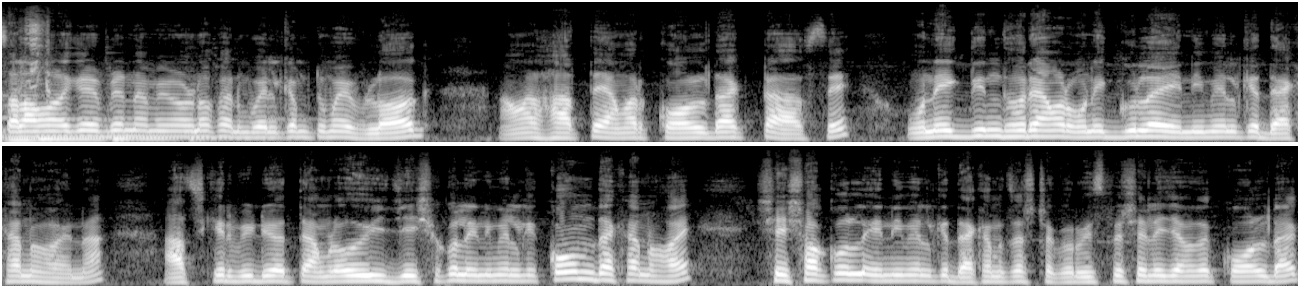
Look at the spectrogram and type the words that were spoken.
সালাম আলাইকুম আমি Arnab and welcome to my blog আমার হাতে আমার কল ডাকটা আছে। অনেক দিন ধরে আমার অনেকগুলো অ্যানিমেলকে দেখানো হয় না। আজকের ভিডিওতে আমরা ওই যে সকল অ্যানিমেলকে কম দেখানো হয় সেই সকল অ্যানিমেলকে দেখানোর চেষ্টা করব। স্পেশালি যে আমাদের কল ডাক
